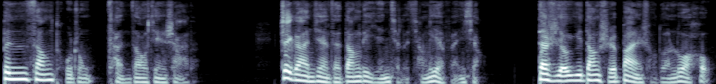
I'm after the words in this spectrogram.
奔丧途中惨遭奸杀的。这个案件在当地引起了强烈反响，但是由于当时办案手段落后，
